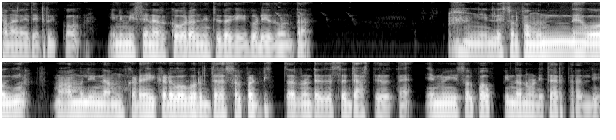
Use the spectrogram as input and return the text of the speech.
ಚೆನ್ನಾಗೈತೆ ಟ್ರಿಕ್ಕು ಎನಿಮಿಸ್ ಏನಾದ್ರು ಕವರಲ್ಲಿ ನಿಂತಿದ್ದಾಗ ಹೇಗೆ ಹೊಡೆಯೋದು ಅಂತ. ಇಲ್ಲೇ ಸ್ವಲ್ಪ ಮುಂದೆ ಹೋಗಿ ಮಾಮೂಲಿ ನಮ್ಮ ಕಡೆ ಈ ಕಡೆ ಹೋಗೋರಿದ್ದೆಲ್ಲ ಸ್ವಲ್ಪ ಡಿಸ್ಅಡ್ವಾಂಟೇಜಸ್ ಜಾಸ್ತಿ ಇರುತ್ತೆ. ಎನ್ವಿ ಸ್ವಲ್ಪ ಅಪ್ಪಿಂದ ನೋಡಿತಾ ಇರ್ತಾರೆ ಅಲ್ಲಿ.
